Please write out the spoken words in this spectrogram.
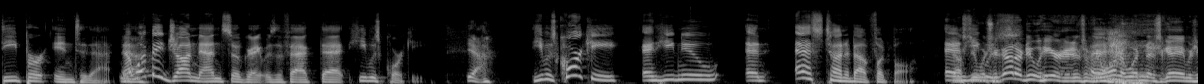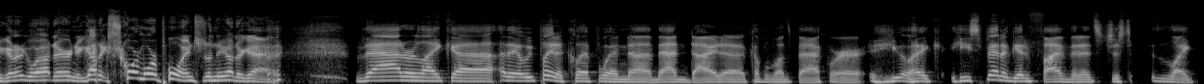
deeper into that. Now, Yeah. what made John Madden so great was the fact that he was quirky yeah. he was quirky and he knew an S ton about football. And he was, you got to do here is if you want to win this game is you got to go out there and you got to score more points than the other guy. that or like uh I think we played a clip when uh, Madden died a couple months back where he like he spent a good five minutes just like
